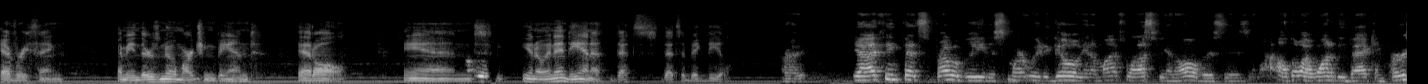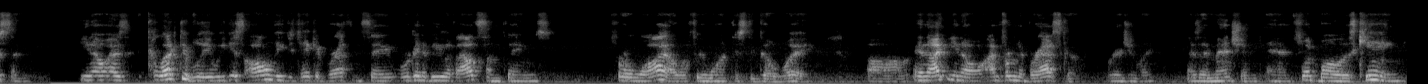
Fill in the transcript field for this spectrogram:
everything. I mean, there's no marching band at all, and you know, in Indiana, that's that's a big deal. Right yeah, I think that's probably the smart way to go. You know, my philosophy on all this is, although I want to be back in person, you know, as collectively, we just all need to take a breath and say we're going to be without some things for a while if we want this to go away. Uh, and I, you know, I'm from Nebraska originally, as I mentioned, and football is king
